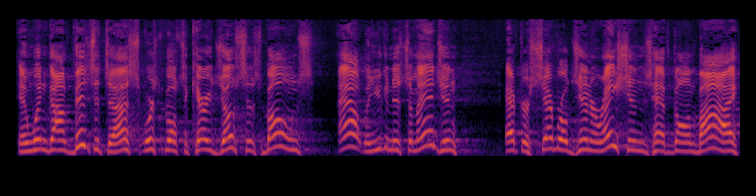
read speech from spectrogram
And when God visits us, we're supposed to carry Joseph's bones out. When you can just imagine, after several generations have gone by,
